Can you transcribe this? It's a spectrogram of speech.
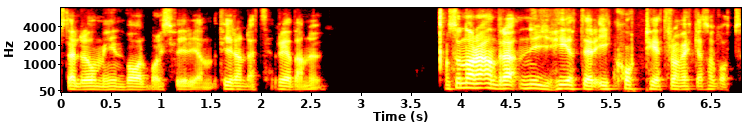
ställer de in valborgsfirandet redan nu. Och så några andra nyheter i korthet från veckan som gått.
